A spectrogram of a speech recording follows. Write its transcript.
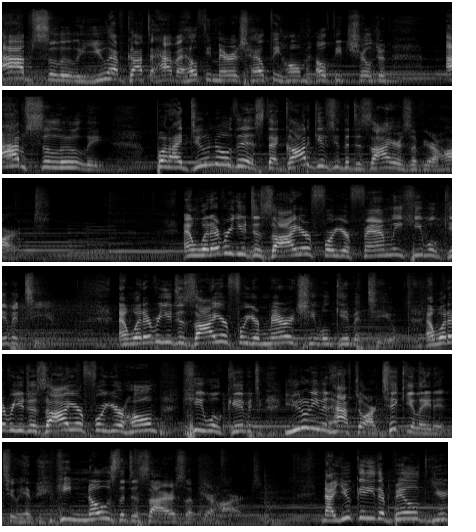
Absolutely. You have got to have a healthy marriage, healthy home, healthy children. Absolutely. But I do know this that God gives you the desires of your heart. And whatever you desire for your family, He will give it to you. And whatever you desire for your marriage, He will give it to you. And whatever you desire for your home, He will give it to you. You don't even have to articulate it to Him, He knows the desires of your heart. Now you can either build your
